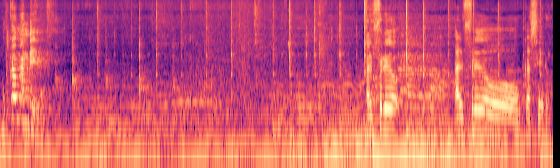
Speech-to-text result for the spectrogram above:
Busca Mandela. Alfredo, Alfredo Casero.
